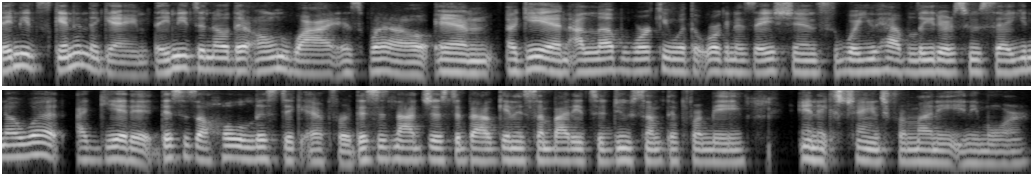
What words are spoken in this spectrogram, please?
they need skin in the game. They need to know their own why as well. And again, I love working with the organizations where you have leaders who say, you know what, I get it. This is a holistic effort. This is not just about getting somebody to do something for me in exchange for money anymore.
